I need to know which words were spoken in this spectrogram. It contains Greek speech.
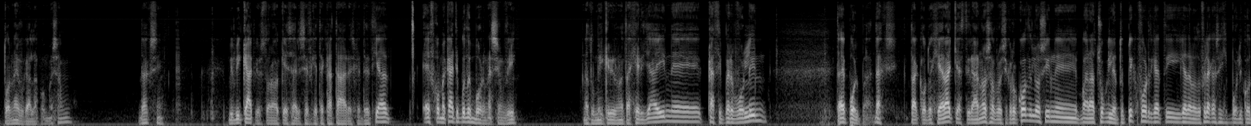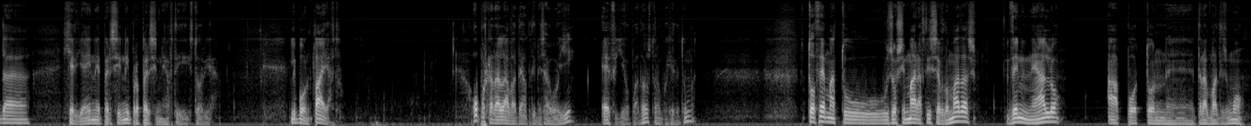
Τον έβγαλα από μέσα μου. Εντάξει. Μην πει κάποιος τώρα ο Κέσσαρη εύχεται κατάρες και τέτοια. Εύχομαι κάτι που δεν μπορεί να συμβεί. Να του μικρύνουν τα χέρια. Είναι καθ' υπερβολή τα υπόλοιπα. Εντάξει. Τα κοντοχεράκια στη Ρανόσαυρο και Κροκόδηλος είναι παρατσούκλια του Πίκφορντ γιατί για τα μετοφύλακα έχει πολύ κοντά χέρια. Είναι περσινή, προπέρσινη αυτή η ιστορία. Λοιπόν, πάει αυτό. Όπως καταλάβατε από την εισαγωγή, έφυγε ο παδός, τον αποχαιρετούμε. Το θέμα του Ζωσιμάρα αυτής της εβδομάδας δεν είναι άλλο από τον ε, τραυματισμό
